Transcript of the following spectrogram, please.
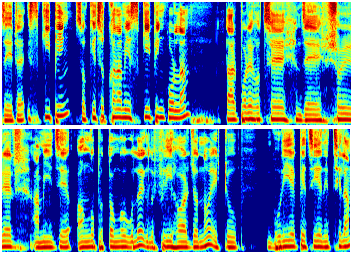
যে এটা স্কিপিং সো কিছুক্ষণ আমি স্কিপিং করলাম। তারপরে হচ্ছে যে শরীরের আমি যে অঙ্গ প্রত্যঙ্গগুলো, এগুলো ফ্রি হওয়ার জন্য একটু ঘুরিয়ে পেঁচিয়ে নিচ্ছিলাম।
